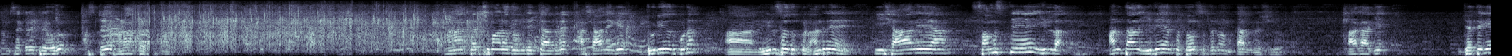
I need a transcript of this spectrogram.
ನಮ್ಮ ಸೆಕ್ರೆಟರಿ ಅವರು ಅಷ್ಟೇ ಹಣ ಖರ್ಚು ಮಾಡ್ತಾರೆ ಹಣ ಖರ್ಚು ಮಾಡೋದು ಒಂದಿತ್ತಾದರೆ ಆ ಶಾಲೆಗೆ ದುಡಿಯೋದು ಕೂಡ ನಿಲ್ಸೋದು ಕೂಡ. ಅಂದರೆ ಈ ಶಾಲೆಯ ಸಂಸ್ಥೆಯೇ ಇಲ್ಲ. ಅಂತ ಇದೆ ಅಂತ ತೋರಿಸಿದ್ರು ನಮ್ಮ ಕಾರ್ಯದರ್ಶಿಗಳು. ಹಾಗಾಗಿ ಜೊತೆಗೆ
